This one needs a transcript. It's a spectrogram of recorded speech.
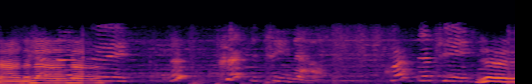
Na na na na. Let's now. Yay!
